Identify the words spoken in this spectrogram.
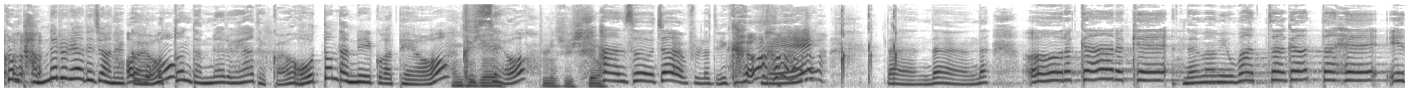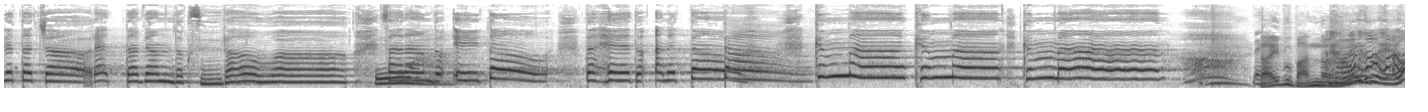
그럼 답례를 해야 되지 않을까요? 어, 떤 답례를 해야 될까요? 어떤 답례일 것 같아요? 한 글쎄요. 불러주시죠. 한 소절 불러드릴까요? 네. 딴딴딴 오락가락해 내 맘이 왔다 갔다 해 이랬다 저랬다 변덕스러워 오. 사랑도 일도 다 해도 안 해도 그만 그만 그만 네. 라이브 맞나요? 라이브예요?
